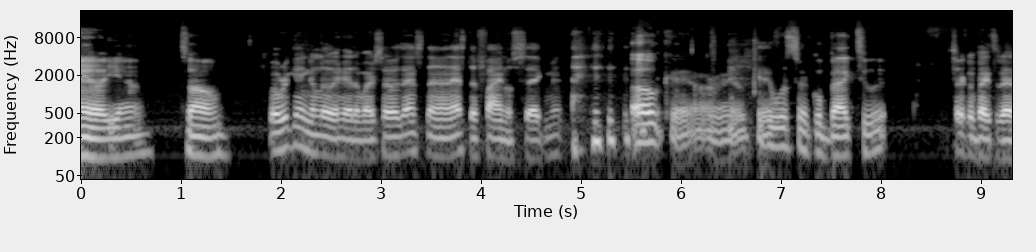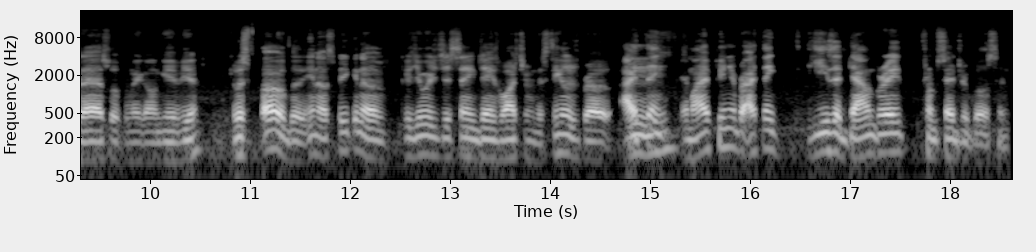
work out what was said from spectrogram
Hell yeah. So But we're getting a little ahead of ourselves. That's the that's the final segment. okay, all right, okay. We'll circle back to it. Circle back to that ass whooping we're gonna give you. It was, oh, but you know, speaking of, because you were just saying James Washington from the Steelers, bro. I Mhm. think, in my opinion, bro, I think he's a downgrade from Cedric Wilson.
